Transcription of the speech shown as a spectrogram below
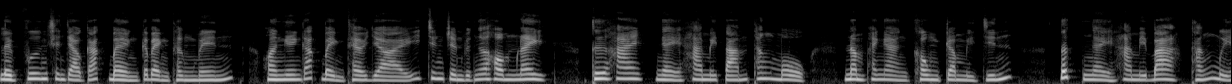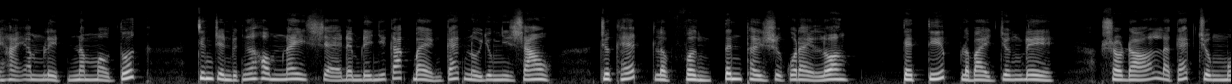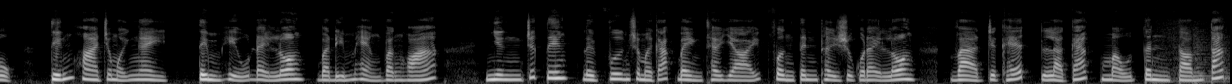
Lê Phương xin chào các bạn, các bạn thân mến. Hoan nghênh các bạn theo dõi chương trình Việt ngữ hôm nay, thứ hai ngày 28 tháng 1 năm 2019, tức ngày 23 tháng 12 âm lịch năm Mậu Tuất. Chương trình Việt ngữ hôm nay sẽ đem đến với các bạn các nội dung như sau. Trước hết là phần tin thời sự của Đài Loan, kế tiếp là bài chuyên đề, sau đó là các chuyên mục tiếng hoa cho mỗi ngày, tìm hiểu Đài Loan và điểm hẹn văn hóa. Nhưng trước tiên, Lê Phương sẽ mời các bạn theo dõi phần tin thời sự của Đài Loan và trước hết là các mẫu tin tóm tắt.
